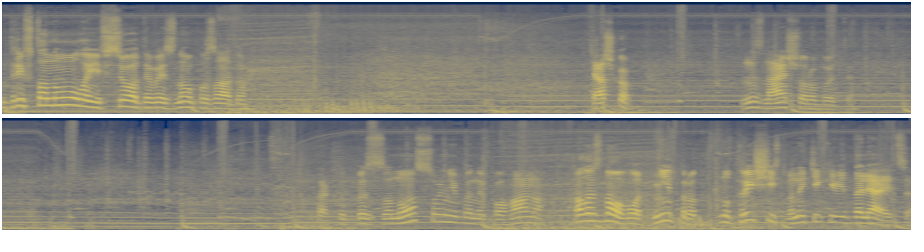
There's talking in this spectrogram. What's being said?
Дріфтануло і все, дивись, знов позаду. Тяжко? Не знаю, що робити. Так, тут без заносу, ніби непогано. Але знову, от, нітро, ну 3-6, вони тільки віддаляються.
